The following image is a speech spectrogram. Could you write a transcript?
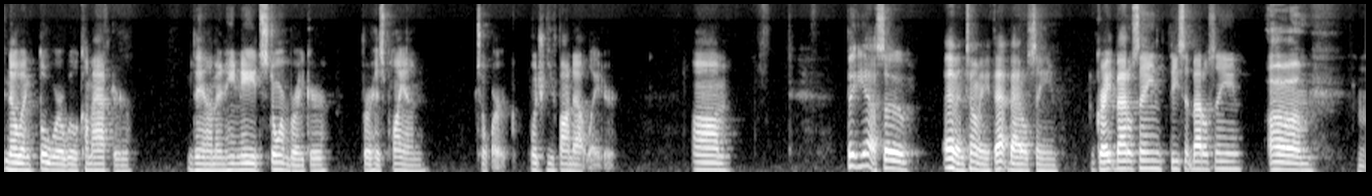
knowing Thor will come after them and he needs Stormbreaker for his plan to work, which you find out later. Um but yeah, so Evan, tell me that battle scene. Great battle scene, decent battle scene. Um, hmm,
